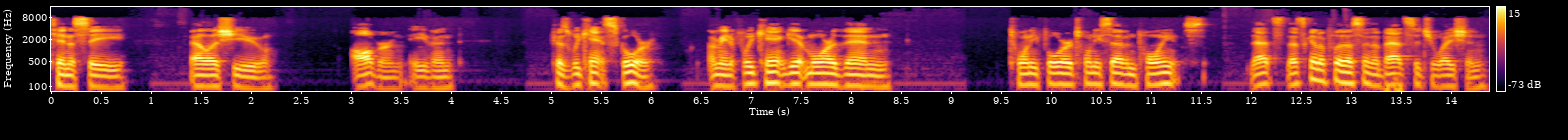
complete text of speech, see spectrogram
Tennessee, LSU, Auburn, even because we can't score. I mean, if we can't get more than 24, 27 points, that's that's going to put us in a bad situation.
